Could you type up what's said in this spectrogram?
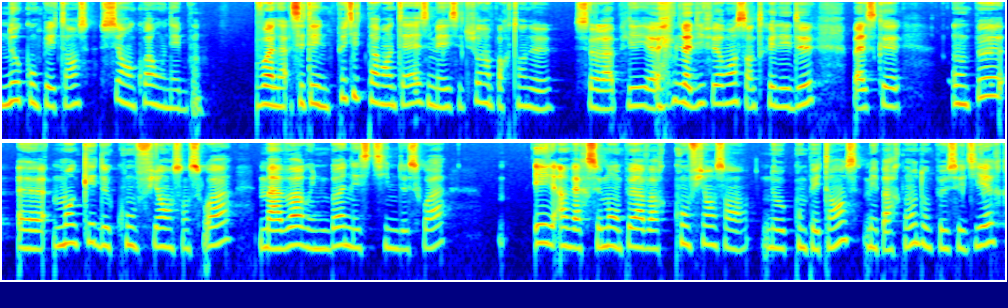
nos compétences, ce en quoi on est bon. Voilà, c'était une petite parenthèse, mais c'est toujours important de se rappeler euh, la différence entre les deux, parce que on peut euh, manquer de confiance en soi, mais avoir une bonne estime de soi, et inversement, on peut avoir confiance en nos compétences, mais par contre, on peut se dire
